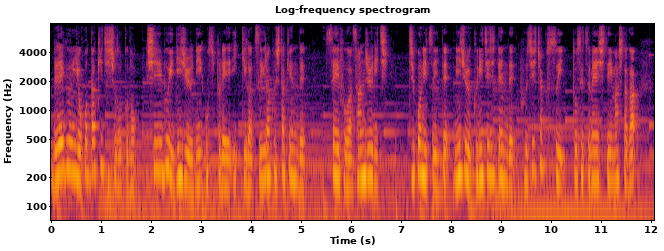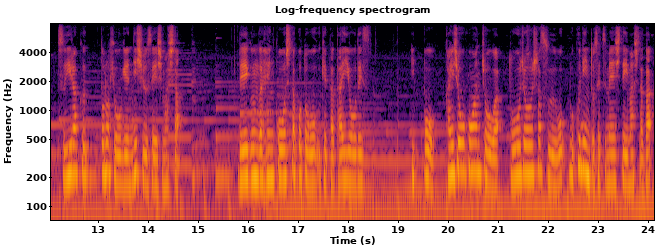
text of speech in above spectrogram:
米軍横田基地所属の CV22 オスプレイ1機が墜落した件で政府は30日事故について29日時点で不時着水と説明していましたが墜落との表現に修正しました。米軍が変更したことを受けた対応です。一方海上保安庁は搭乗者数を6人と説明していましたが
